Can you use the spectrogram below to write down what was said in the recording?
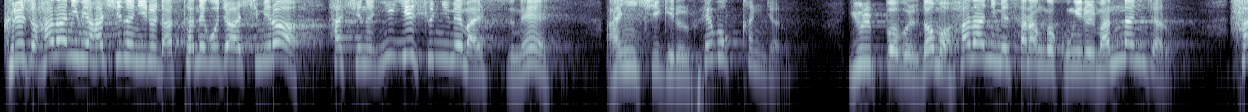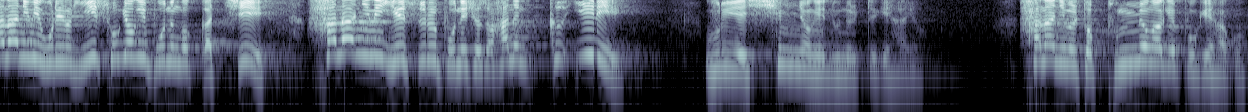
그래서 하나님이 하시는 일을 나타내고자 하심이라 하시는 이 예수님의 말씀에 안식일을 회복한 자로 율법을 넘어 하나님의 사랑과 공의를 만난 자로 하나님이 우리를 이 소경이 보는 것 같이 하나님이 예수를 보내셔서 하는 그 일이 우리의 심령의 눈을 뜨게 하여 하나님을 더 분명하게 보게 하고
